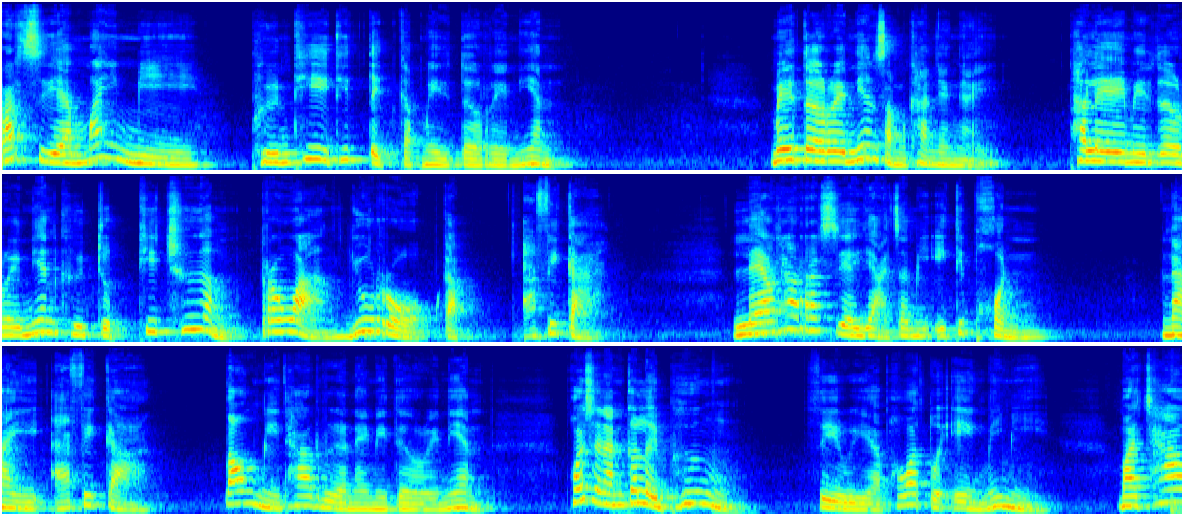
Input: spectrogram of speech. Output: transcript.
รัสเซียไม่มีพื้นที่ที่ติดกับเมดิเตอร์เรเนียน เมดิเตอร์เรเนียนสำคัญยังไง ทะเลเมดิเตอร์เรเนียนคือจุดที่เชื่อมระหว่างยุโรปกับแอฟริกา แล้วถ้ารัสเซียอยากจะมีอิทธิพลในแอฟริกา ต้องมีท่าเรือในเมดิเตอร์เรเนียน เพราะฉะนั้นก็เลยพึ่งซีเรีย เพราะว่าตัวเองไม่มี มาเช่า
